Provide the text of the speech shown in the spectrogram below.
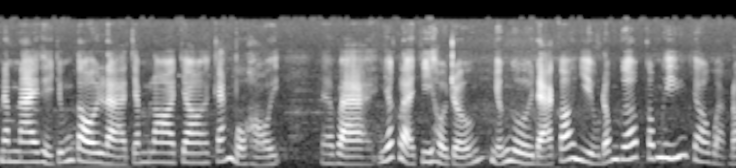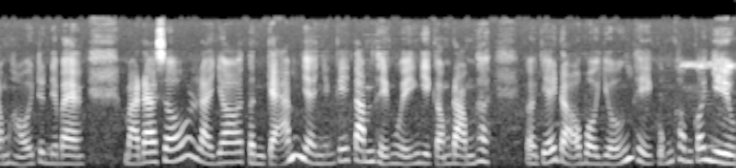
Năm nay thì chúng tôi là chăm lo cho cán bộ hội Dạ, và nhất là chi hội trưởng, những người đã có nhiều đóng góp cống hiến cho hoạt động hội trên địa bàn mà đa số là do tình cảm và những cái tâm thiện nguyện vì cộng đồng thôi. Còn chế độ bồi dưỡng thì cũng không có nhiều.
